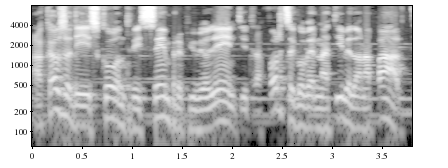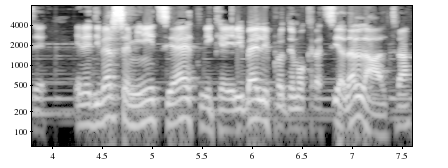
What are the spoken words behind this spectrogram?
A causa degli scontri sempre più violenti tra forze governative da una parte e le diverse milizie etniche e i ribelli pro-democrazia dall'altra,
